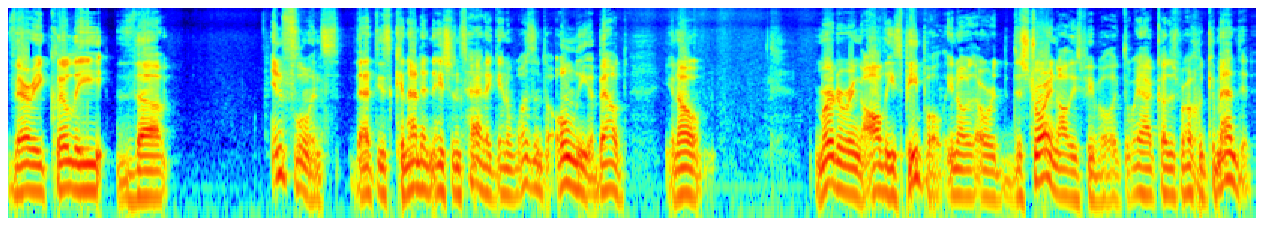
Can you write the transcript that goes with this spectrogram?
very clearly the influence that these Canaanite nations had. Again, it wasn't only about, you know, murdering all these people, you know, or destroying all these people, like the way HaKadosh Baruch Hu commanded.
